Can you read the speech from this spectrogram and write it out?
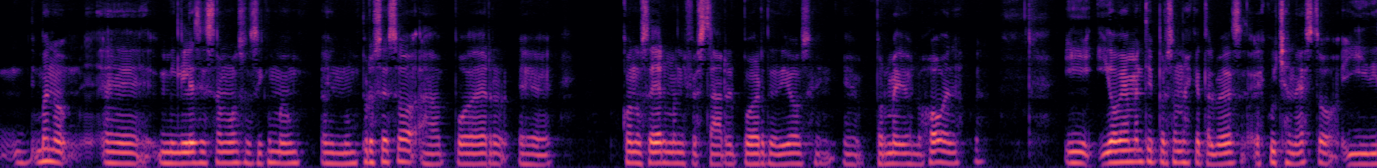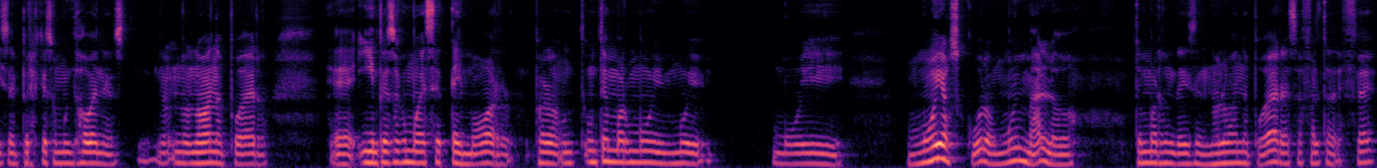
bueno, eh, mi iglesia estamos así como en, un proceso a poder eh, conocer, manifestar el poder de Dios eh, por medio de los jóvenes. Pues. Y, y, obviamente hay personas que tal vez escuchan esto y dicen, pero es que son muy jóvenes, no, no, van a poder. Eh, y empieza como ese temor, pero un, un, temor muy, muy, muy, muy oscuro, muy malo. Un temor donde dicen, no lo van a poder, esa falta de fe.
